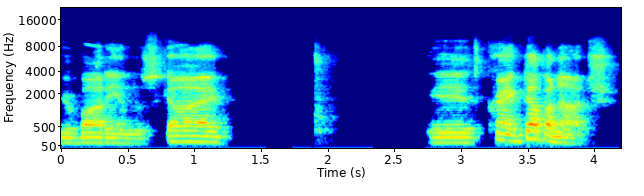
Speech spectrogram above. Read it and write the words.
your body and the sky is cranked up a notch.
